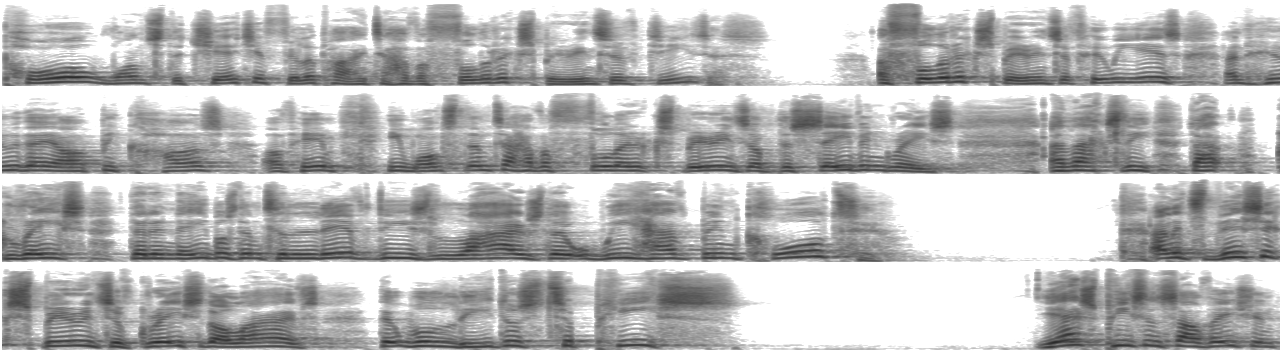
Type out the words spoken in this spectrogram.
Paul wants the church in Philippi to have a fuller experience of Jesus a fuller experience of who he is and who they are because of him. He wants them to have a fuller experience of the saving grace and actually that grace that enables them to live these lives that we have been called to. And it's this experience of grace in our lives that will lead us to peace. Yes, peace and salvation,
